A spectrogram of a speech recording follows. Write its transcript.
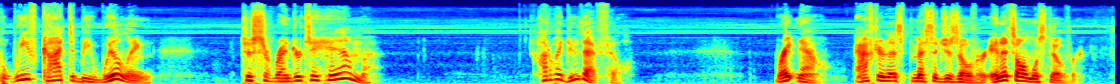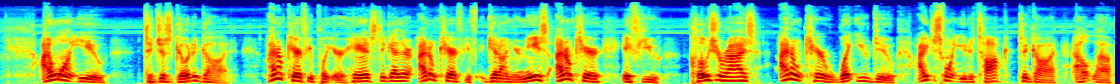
But we've got to be willing to surrender to Him. How do I do that, Phil? Right now, after this message is over, and it's almost over, I want you to just go to God I don't care if you put your hands together. I don't care if you get on your knees. I don't care if you close your eyes. I don't care what you do. I just want you to talk to God out loud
